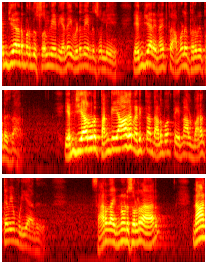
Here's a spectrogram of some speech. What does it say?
எம்ஜிஆரிடமிருந்து சொல்வேன் எதை விடுவேன் என்று சொல்லி எம்ஜிஆரை நினைத்து அவ்வளவு பெருமைப்படுகிறார். எம்ஜிஆரோட தங்கையாக நடித்த அந்த அனுபவத்தை என்னால் மறக்கவே முடியாது. சாரதா இன்னொன்று சொல்கிறார் நான்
